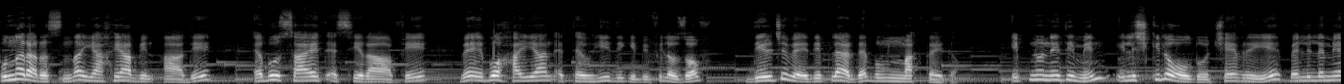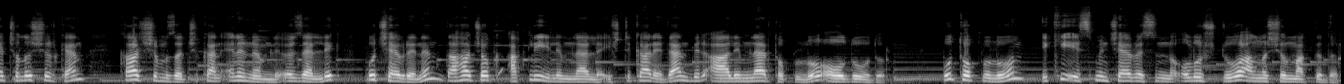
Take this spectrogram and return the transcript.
Bunlar arasında Yahya bin Adi, Ebu Said Es-Sirafi ve Ebu Hayyan Et-Tevhidi gibi filozof, dilci ve edipler de bulunmaktaydı. İbn Nedim'in ilişkili olduğu çevreyi belirlemeye çalışırken karşımıza çıkan en önemli özellik bu çevrenin daha çok akli ilimlerle iştikal eden bir alimler topluluğu olduğudur. Bu topluluğun iki ismin çevresinde oluştuğu anlaşılmaktadır.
